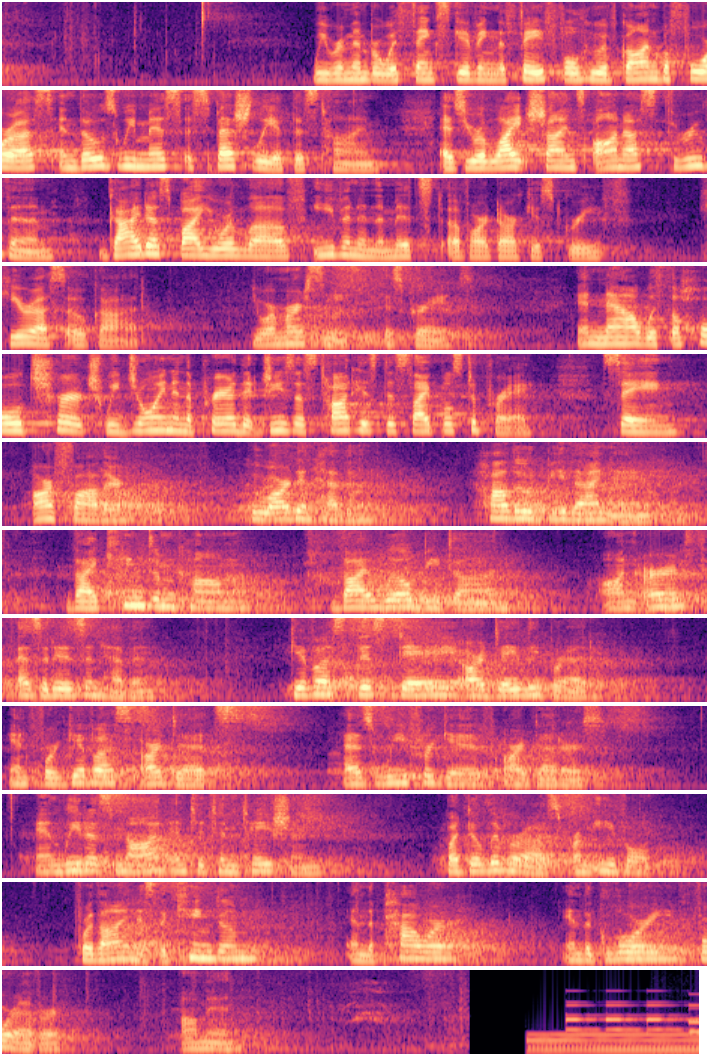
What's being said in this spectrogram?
We remember with thanksgiving the faithful who have gone before us and those we miss especially at this time. As your light shines on us through them, guide us by your love even in the midst of our darkest grief. Hear us, O God. Your mercy is great. And now, with the whole church, we join in the prayer that Jesus taught his disciples to pray, saying, our Father, who art in heaven, hallowed be thy name. Thy kingdom come, thy will be done, on earth as it is in heaven. Give us this day our daily bread, and forgive us our debts, as we forgive our debtors. And lead us not into temptation, but deliver us from evil. For thine is the kingdom, and the power, and the glory forever. Amen.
